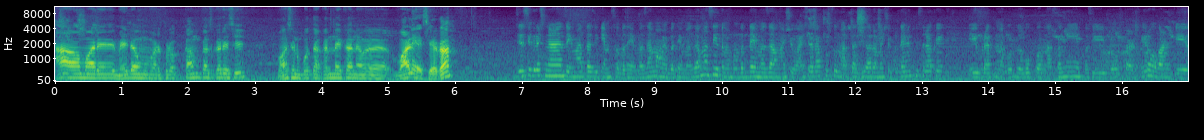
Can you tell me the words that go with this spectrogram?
આ અમારે મેડમ અમારે થોડોક કામકાજ કરે છે. વાસણ પોતા કરી નાખ્યા ને હવે વાળે છે કા? જય શ્રી કૃષ્ણ જય માતાજી કેમ છો? બધા મજામાં? અમે બધા મજામાં છીએ. તમે પણ બધા મજામાં છો. આશા રાખું છું માતાજી હર હંમેશા બધાને ખુશ રાખે. એવી પ્રાર્થના કરું છું બપોરના સમયે. પછી બ્લોગ સ્ટાર્ટ કર્યો કારણ કે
